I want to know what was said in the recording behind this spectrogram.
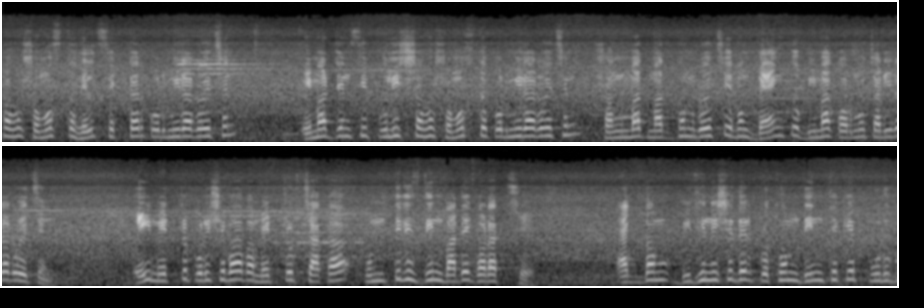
সহ সমস্ত হেলথ সেক্টর কর্মীরা রয়েছেন, এমার্জেন্সি পুলিশ সহ সমস্ত কর্মীরা রয়েছেন, সংবাদ মাধ্যম রয়েছে এবং ব্যাংক ও বিমা কর্মচারীরা রয়েছেন। এই মেট্রো পরিষেবা বা মেট্রোর চাকা উনত্রিশ দিন বাদে গড়াচ্ছে। একদম বিধিনিষেধের প্রথম দিন থেকে পূর্ব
